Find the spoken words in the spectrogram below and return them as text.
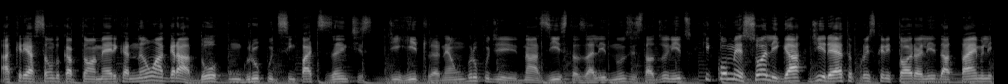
a criação do Capitão América não agradou um grupo de simpatizantes de Hitler, né? Um grupo de nazistas ali nos Estados Unidos que começou a ligar direto pro escritório ali da Timely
